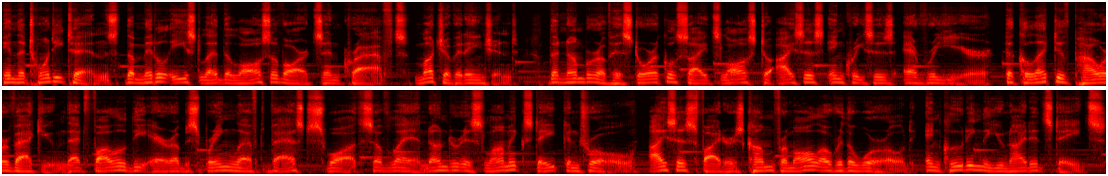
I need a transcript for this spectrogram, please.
In the 2010s, the Middle East led the loss of arts and crafts, much of it ancient. The number of historical sites lost to ISIS increases every year. The collective power vacuum that followed the Arab Spring left vast swaths of land under Islamic State control. ISIS fighters come from all over the world, including the United States.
